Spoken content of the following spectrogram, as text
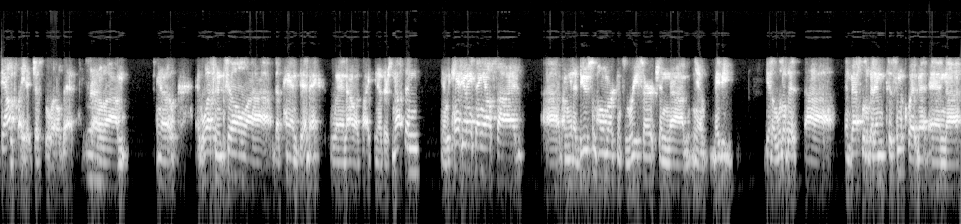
downplayed it just a little bit. So, um, you know, it wasn't until uh, the pandemic when I was like, you know, there's nothing, you know, we can't do anything outside. Uh, I'm going to do some homework and some research and, um, you know, maybe get a little bit, uh, invest a little bit into some equipment and uh,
